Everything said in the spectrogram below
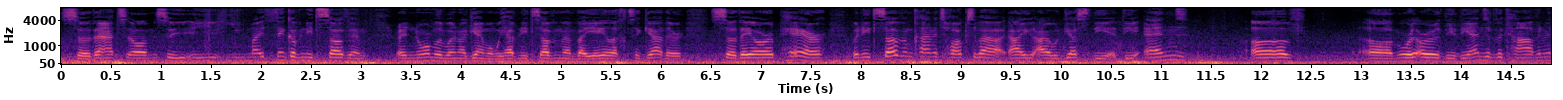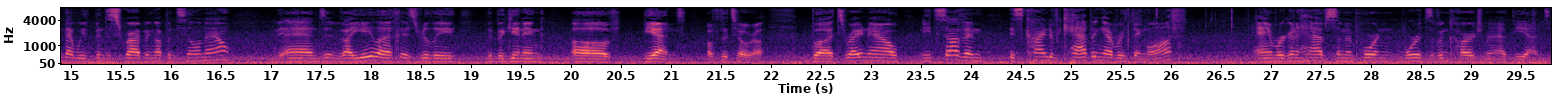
So that um, so you, you, you, might think of Nitzavim right? Normally, when again when we have Nitzavim and Vayelech together, so they are a pair. But Nitzavim kind of talks about I, I would guess the the end of um, or, or the, the end of the covenant that we've been describing up until now, and Vayelech is really the beginning of the end of the Torah. But right now, Nitzavim is kind of capping everything off and we're going to have some important words of encouragement at the end.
